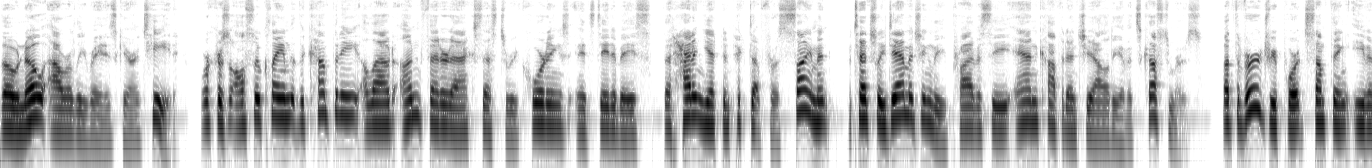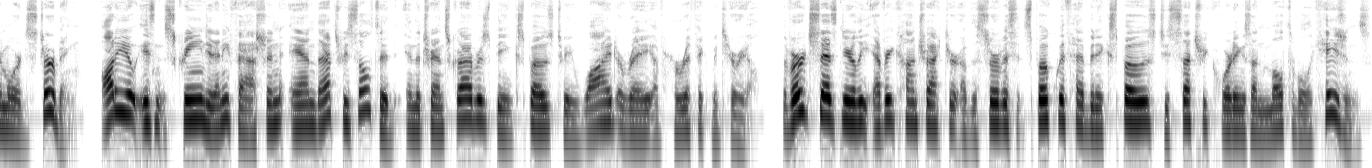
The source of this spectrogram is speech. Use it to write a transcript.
though no hourly rate is guaranteed. Workers also claim that the company allowed unfettered access to recordings in its database that hadn't yet been picked up for assignment, potentially damaging the privacy and confidentiality of its customers. But The Verge reports something even more disturbing. Audio isn't screened in any fashion, and that's resulted in the transcribers being exposed to a wide array of horrific material. The Verge says nearly every contractor of the service it spoke with had been exposed to such recordings on multiple occasions.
